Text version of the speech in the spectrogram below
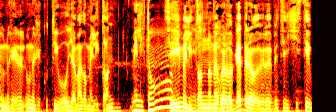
un eje- un ejecutivo llamado Melitón. Melitón. Sí, Melitón, no me acuerdo qué, pero de repente dijiste,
